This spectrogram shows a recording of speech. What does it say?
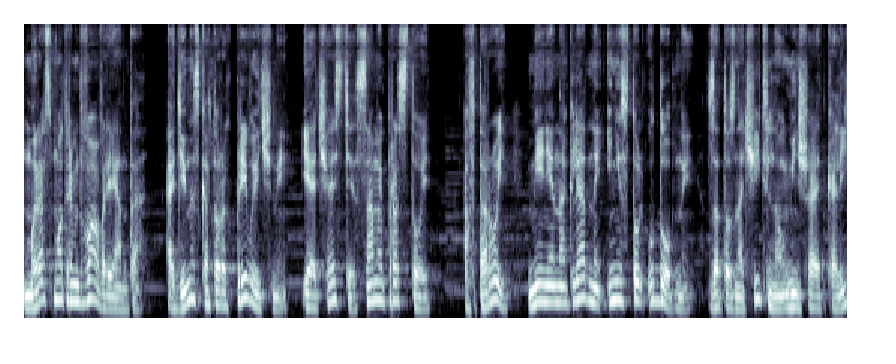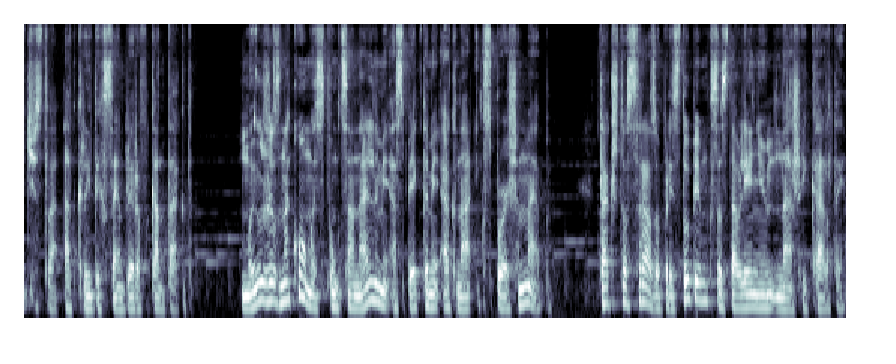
Мы рассмотрим два варианта, один из которых привычный и отчасти самый простой, а второй менее наглядный и не столь удобный, зато значительно уменьшает количество открытых сэмплеров контакт. Мы уже знакомы с функциональными аспектами окна Expression Map, так что сразу приступим к составлению нашей карты.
